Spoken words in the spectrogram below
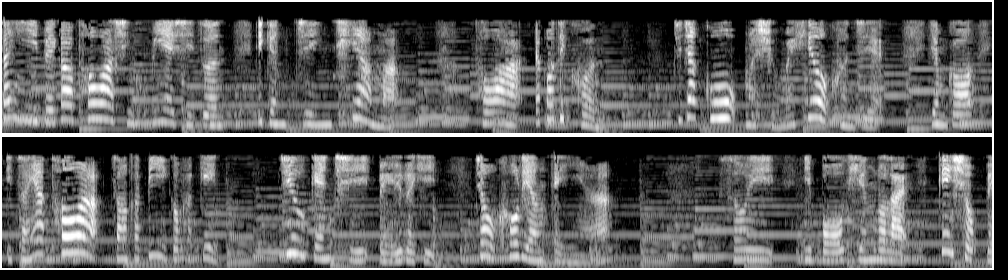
等伊爬到兔啊身躯边的时阵，已经真忝啊。兔啊，还阁伫困。这只龟嘛想要休困一下，也毋过伊知影兔啊走甲比伊阁较紧，只有坚持爬落去，才有可能会赢。所以伊无停落来，继续爬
